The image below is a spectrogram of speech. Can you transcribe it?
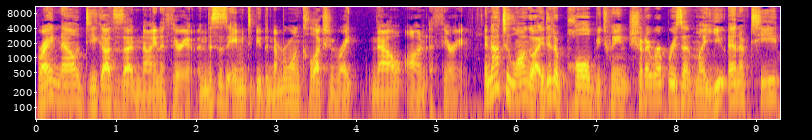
Right now, DeGods is at 9 Ethereum, and this is aiming to be the number one collection right now on Ethereum. And not too long ago, I did a poll between should I represent my U NFT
